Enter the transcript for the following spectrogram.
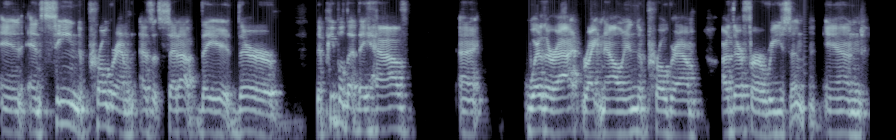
and, and seeing the program as it's set up, they, they're, the people that they have uh, where they're at right now in the program are there for a reason. And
